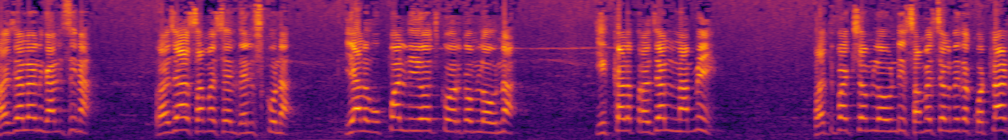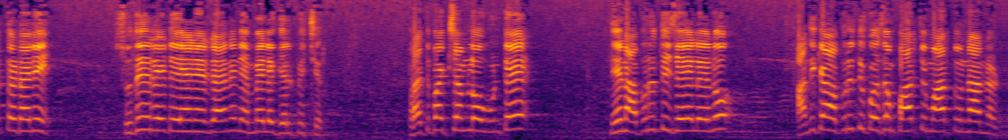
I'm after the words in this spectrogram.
ప్రజలను కలిసిన ప్రజా సమస్యలు తెలుసుకున్న ఇవాళ ఉప్పల్ నియోజకవర్గంలో ఉన్న ఇక్కడ ప్రజలు నమ్మి ప్రతిపక్షంలో ఉండి సమస్యల మీద కొట్లాడతాడని సుధీర్ రెడ్డి అనే ఆయన ఎమ్మెల్యే గెలిపించారు. ప్రతిపక్షంలో ఉంటే నేను అభివృద్ధి చేయలేను అందుకే అభివృద్ధి కోసం పార్టీ మారుతున్నా అన్నాడు.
